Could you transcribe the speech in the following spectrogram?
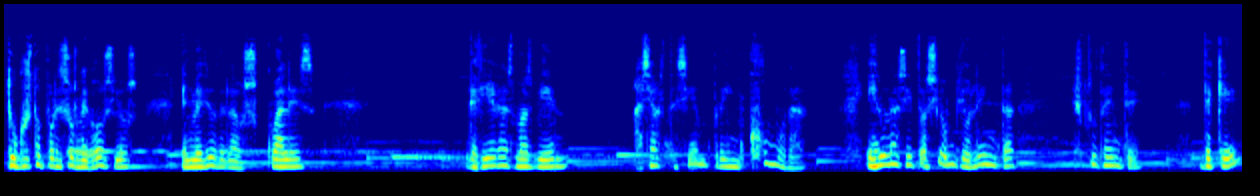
Tu gusto por esos negocios en medio de los cuales debieras más bien hallarte siempre incómoda y en una situación violenta, es prudente de que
